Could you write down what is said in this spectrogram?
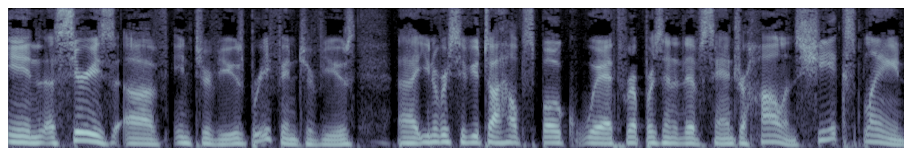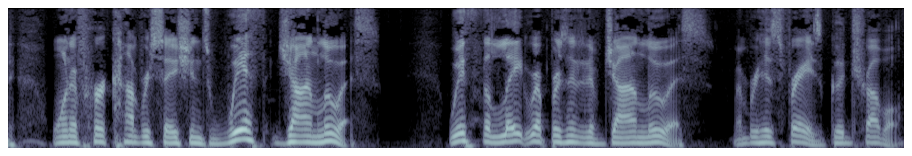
in a series of interviews, brief interviews, uh, University of Utah Health spoke with Representative Sandra Hollins. She explained one of her conversations with John Lewis, with the late Representative John Lewis. Remember his phrase, good trouble,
